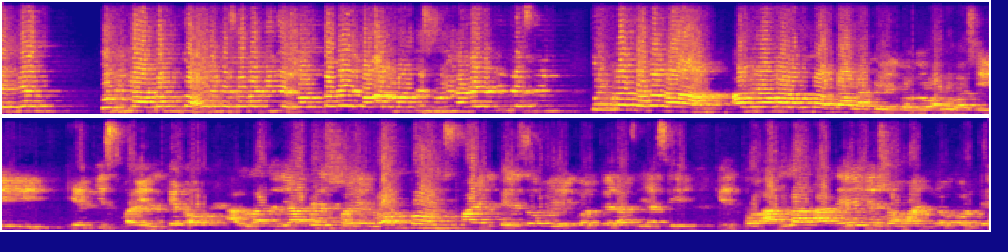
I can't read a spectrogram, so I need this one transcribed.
দেখেন তুমি কি আতঙ্ক হয়ে গেছো নাকি যে সন্তানের গলার মধ্যে ছুরি লাগাইয়া দিতেছি। তোমরা জানো না, আমি আমার আল্লাহ তাআলাকে কত ভালোবাসি। ইসমাইল কেন? আল্লাহ যদি আদেশ করে, লক্ষ জবে করতে রাজি আছি, কিন্তু আল্লাহ আদেশ অমান্য করতে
